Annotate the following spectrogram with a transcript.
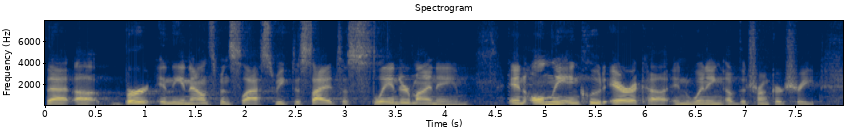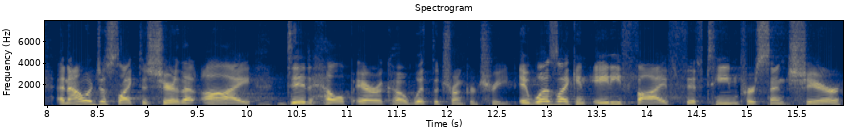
that uh, Bert, in the announcements last week, decided to slander my name and only include Erica in winning of the trunk or treat. And I would just like to share that I did help Erica with the trunk or treat. It was like an 85 15% share.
